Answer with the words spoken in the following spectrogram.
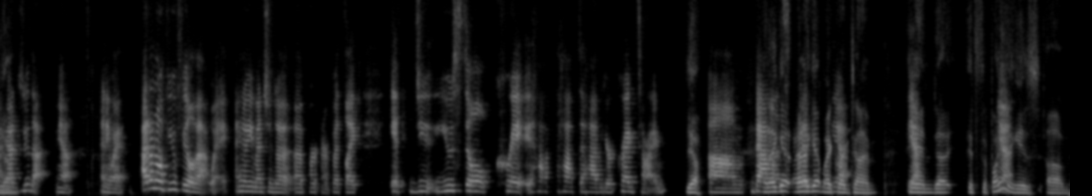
i got to do that yeah anyway i don't know if you feel that way i know you mentioned a, a partner but like if do you, you still create have, have to have your craig time Yeah. um and I get balanced and I get my yeah, Craig time. Yeah. And uh, it's the funny Yeah. thing is um,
